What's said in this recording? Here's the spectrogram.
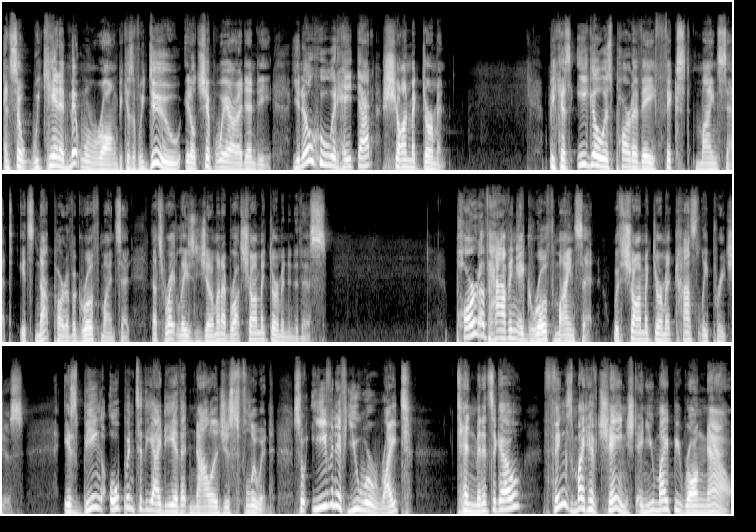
And so we can't admit when we're wrong because if we do, it'll chip away our identity. You know who would hate that? Sean McDermott because ego is part of a fixed mindset. It's not part of a growth mindset. That's right, ladies and gentlemen. I brought Sean McDermott into this. Part of having a growth mindset, which Sean McDermott constantly preaches, is being open to the idea that knowledge is fluid. So even if you were right 10 minutes ago, things might have changed and you might be wrong now.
